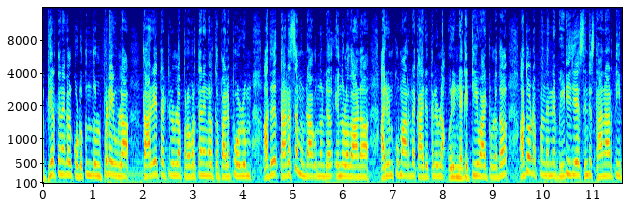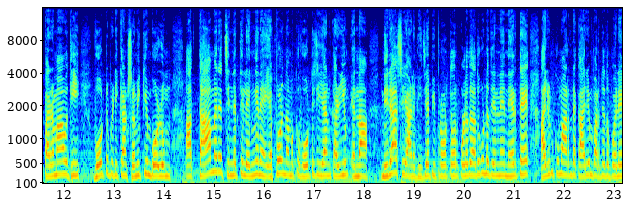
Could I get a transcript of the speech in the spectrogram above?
അഭ്യർത്ഥനകൾ കൊടുക്കുന്നതുൾപ്പെടെയുള്ള താഴെത്തട്ടിലുള്ള പ്രവർത്തനങ്ങൾക്ക് പലപ്പോഴും അത് തടസ്സമുണ്ടാകുന്നുണ്ട് എന്നുള്ളതാണ് അരുൺകുമാറിന്റെ കാര്യത്തിലുള്ള ഒരു നെഗറ്റീവായിട്ടുള്ളത്. അതോടൊപ്പം തന്നെ ബി ഡി ജെ എസിന്റെ സ്ഥാനാർത്ഥി പരമാവധി വോട്ട് പിടിക്കാൻ ശ്രമിക്കുമ്പോഴും ആ താമര ചിഹ്നത്തിൽ എങ്ങനെ എപ്പോൾ നമുക്ക് വോട്ട് ചെയ്യാൻ കഴിയും എന്ന നിരാശയാണ് ബി ജെ പി പ്രവർത്തകർക്കുള്ളത്. അതുകൊണ്ട് തന്നെ നേരത്തെ അരുൺകുമാറിന്റെ കാര്യം പറഞ്ഞതുപോലെ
